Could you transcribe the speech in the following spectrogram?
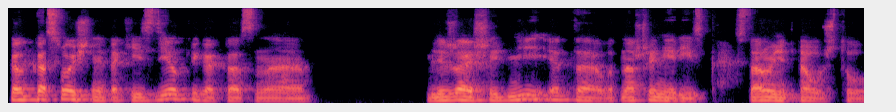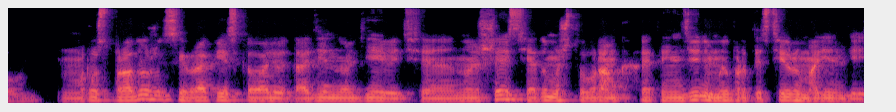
краткосрочные такие сделки как раз на ближайшие дни – это в отношении риска. Сторонник того, что рост продолжится, европейская валюта 1.09.06, я думаю, что в рамках этой недели мы протестируем 1.10.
